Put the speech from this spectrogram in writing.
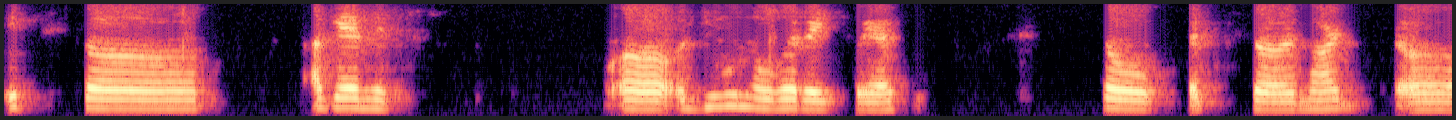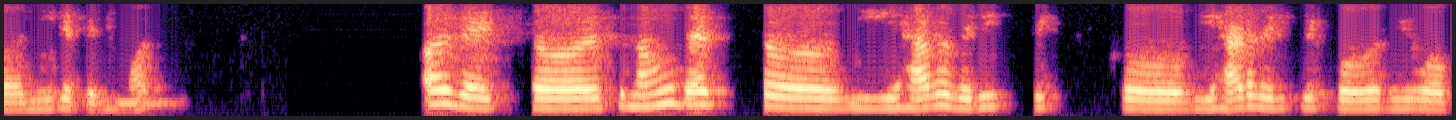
it's uh, again it's uh, a Dune override Oasis. So it's uh, not uh, needed anymore. All right. Uh, so now that uh, we have a very quick, uh, we had a very quick overview of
